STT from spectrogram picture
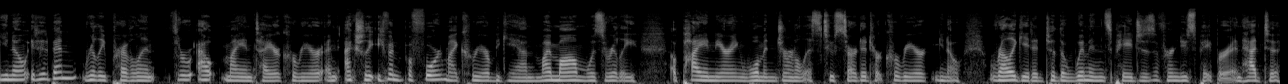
You know, it had been really prevalent throughout my entire career. And actually, even before my career began, my mom was really a pioneering woman journalist who started her career, you know, relegated to the women's pages of her newspaper and had to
